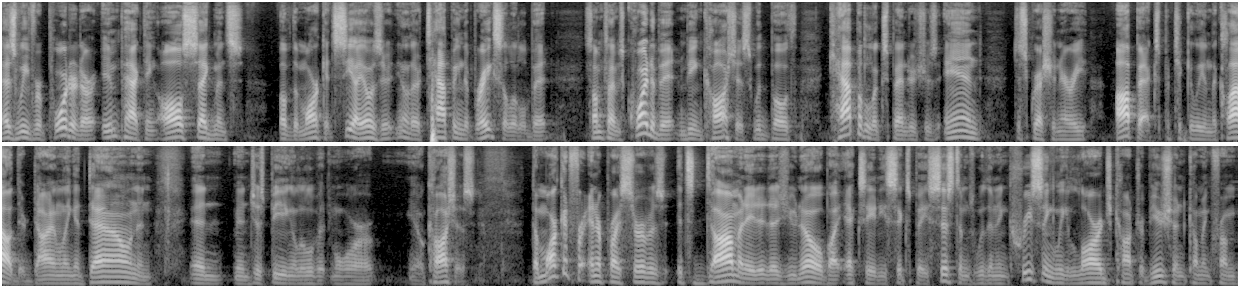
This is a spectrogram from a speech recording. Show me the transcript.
as we've reported, are impacting all segments of the market. CIOs are, you know, they're tapping the brakes a little bit, sometimes quite a bit and being cautious with both capital expenditures and discretionary OpEx, particularly in the cloud. They're dialing it down and, and, and just being a little bit more you know, cautious. The market for enterprise servers, it's dominated, as you know, by x86 based systems with an increasingly large contribution coming from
